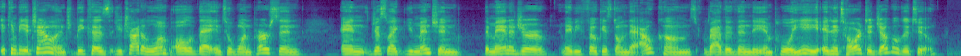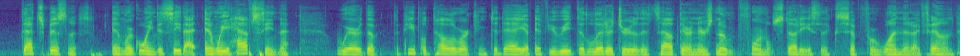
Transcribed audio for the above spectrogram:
It can be a challenge because you try to lump all of that into one person. And just like you mentioned, the manager may be focused on the outcomes rather than the employee. And it's hard to juggle the two that's business. And we're going to see that. And we have seen that where the, the people teleworking today, if, if you read the literature that's out there, and there's no formal studies except for one that I found,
